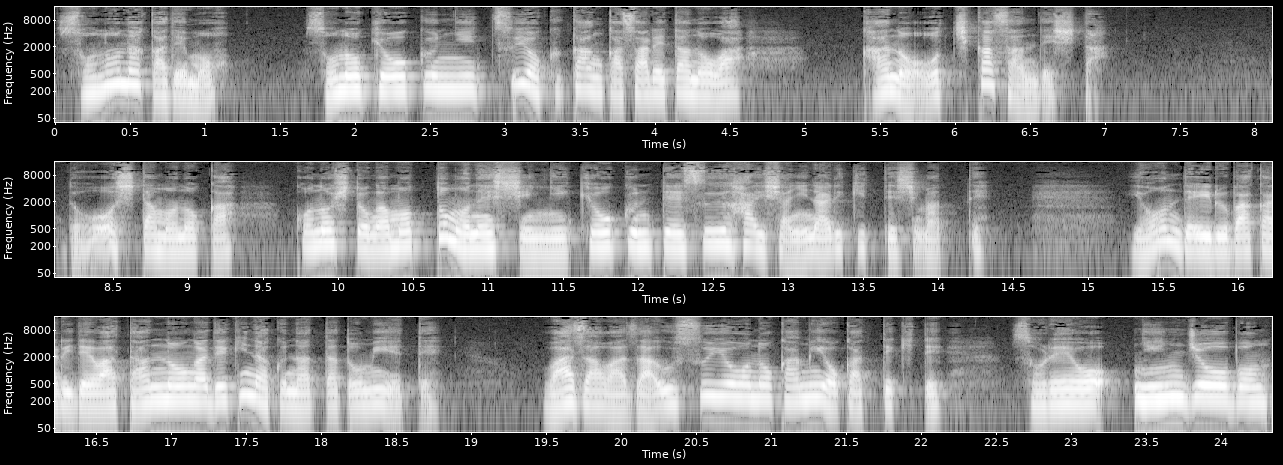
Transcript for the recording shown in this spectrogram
その中でも、その教訓に強く感化されたのは、かのおちかさんでした。どうしたものか、この人が最も熱心に教訓亭崇拝者になりきってしまって、読んでいるばかりでは堪能ができなくなったと見えて、わざわざ薄用の紙を買ってきて、それを人情本、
